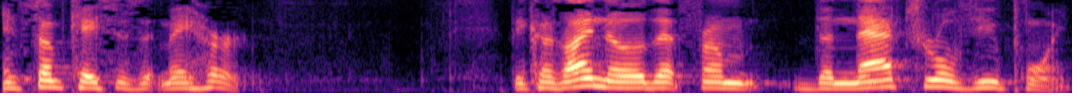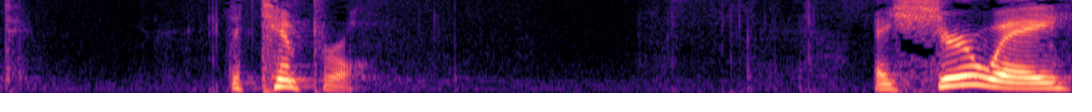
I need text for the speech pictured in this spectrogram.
In some cases, it may hurt. Because I know that from the natural viewpoint, the temporal, a sure way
